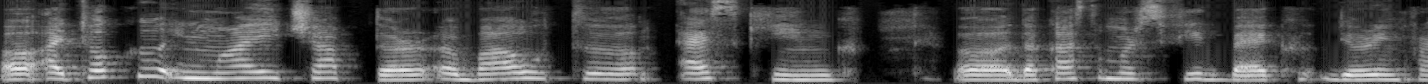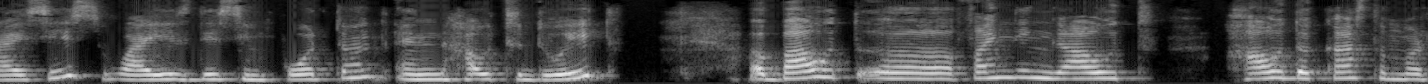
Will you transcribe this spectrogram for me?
I talk in my chapter about asking uh, the customer's feedback during crisis. Why is this important and how to do it? About uh, finding out how the customer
